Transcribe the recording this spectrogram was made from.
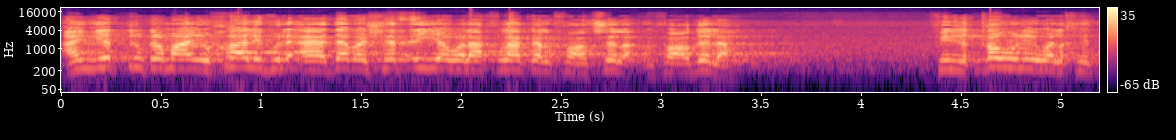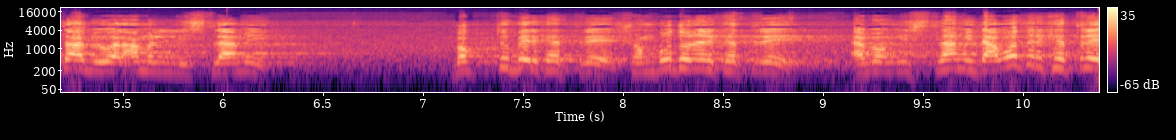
আইন ইয়াত্রুকা মা ইউখালিফুল আদাব আশ-শার'ইয়া ওয়াল আখলাকাল ফাদিলা। ফিল কৌলি ওয়াল খিতাবি ওয়াল আমল ইসলামী বক্তব্যের ক্ষেত্রে, সম্বোধনের ক্ষেত্রে এবং ইসলামী দাবতের ক্ষেত্রে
